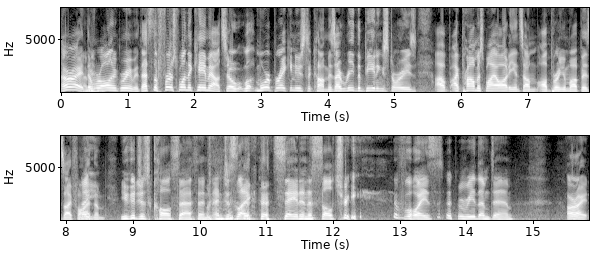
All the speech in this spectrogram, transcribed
All right, I then mean- we're all in agreement. That's the first one that came out. So well, more breaking news to come. As I read the beating stories, I'll, I promise my audience I'm, I'll bring them up as I find Like, them. You could just call Seth and, and just like say it in a sultry voice. Read them to him. All right.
